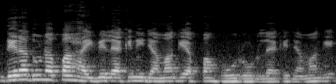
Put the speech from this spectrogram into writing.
ਦੇਹਰਾਦੂਨ ਆਪਾਂ ਹਾਈਵੇ ਲੈ ਕੇ ਨਹੀਂ ਜਾਵਾਂਗੇ, ਆਪਾਂ ਹੋਰ ਰੋਡ ਲੈ ਕੇ ਜਾਵਾਂਗੇ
